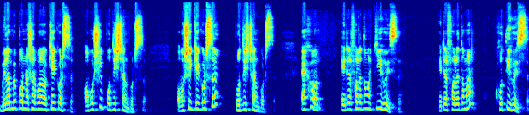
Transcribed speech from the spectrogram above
বিলম্বে পণ্য সরবরাহ কে করছে? অবশ্যই প্রতিষ্ঠান করছে। অবশ্যই কে করছে? প্রতিষ্ঠান করছে। এখন এটার ফলে তোমার কি হয়েছে এটার ফলে তোমার ক্ষতি হয়েছে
